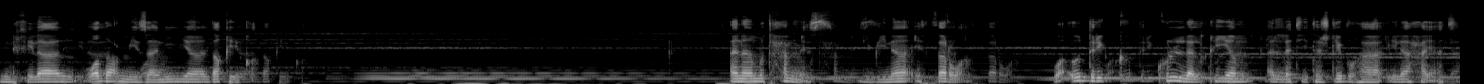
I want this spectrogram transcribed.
من خلال وضع ميزانية دقيقة. أنا متحمس لبناء الثروة. وأدرك كل القيم التي تجلبها إلى حياتي.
